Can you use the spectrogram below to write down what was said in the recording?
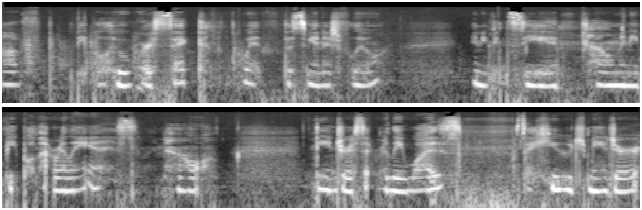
of people who were sick with the Spanish flu, and you can see how many people that really is and how dangerous it really was. It's a huge, major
